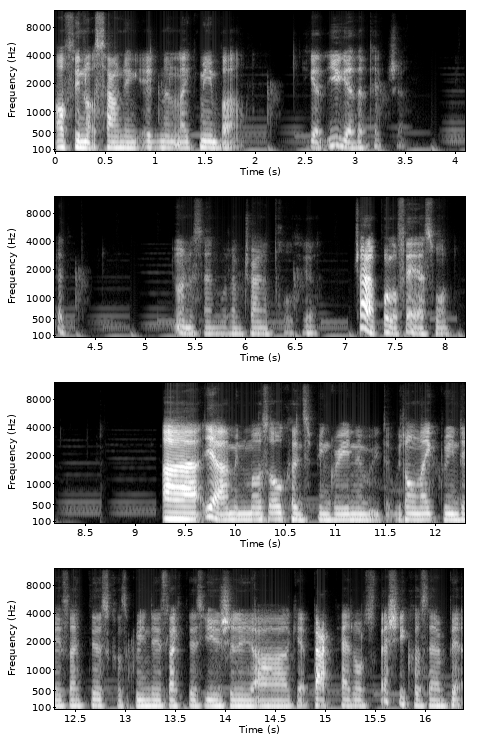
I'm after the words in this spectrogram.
Obviously not sounding ignorant like me, but you get you get the picture. You understand what I'm trying to pull here? Trying to pull a fast one. Uh, yeah, I mean most have been green, and we, we don't like green days like this because green days like this usually uh get backpedaled, especially because they're a bit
